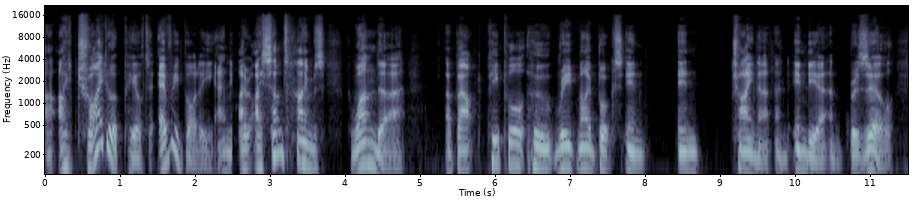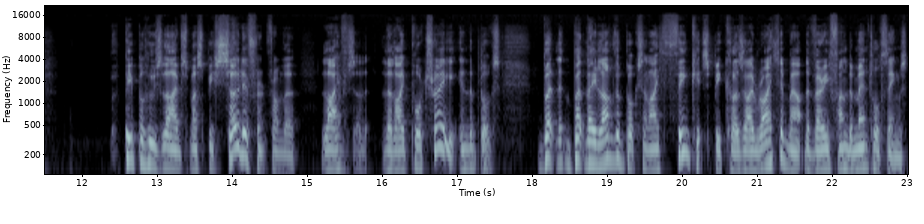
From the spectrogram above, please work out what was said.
I try to appeal to everybody, and I, I sometimes wonder about people who read my books in in China and India and Brazil. People whose lives must be so different from the lives that I portray in the books. But but they love the books, and I think it's because I write about the very fundamental things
